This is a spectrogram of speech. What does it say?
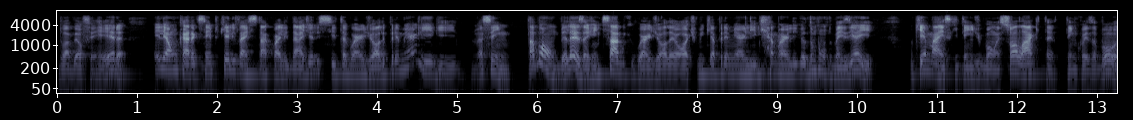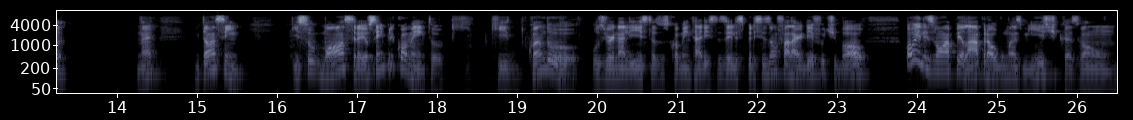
do Abel Ferreira, ele é um cara que sempre que ele vai citar qualidade, ele cita Guardiola e Premier League. E, assim, tá bom, beleza, a gente sabe que o Guardiola é ótimo e que a Premier League é a maior liga do mundo, mas e aí? O que mais que tem de bom? É só lá que tem coisa boa? Né? Então, assim, isso mostra, eu sempre comento que, que quando os jornalistas, os comentaristas, eles precisam falar de futebol, ou eles vão apelar para algumas místicas, vão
